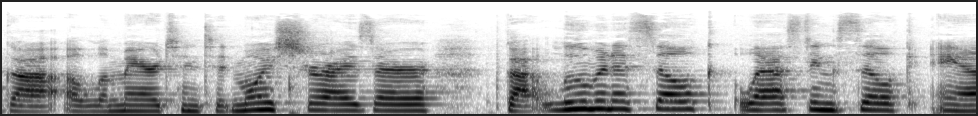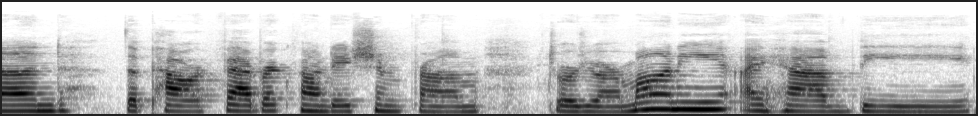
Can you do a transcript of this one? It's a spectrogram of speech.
got a La Mer Tinted Moisturizer. I've got Luminous Silk, Lasting Silk, and the Power Fabric Foundation from Giorgio Armani. I have the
